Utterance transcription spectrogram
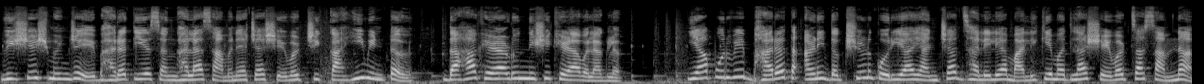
विशेष म्हणजे भारतीय संघाला सामन्याच्या शेवटची काही मिनिटं दहा खेळाडूंनिशी खेळावं लागलं. यापूर्वी भारत आणि दक्षिण कोरिया यांच्यात झालेल्या मालिकेमधला शेवटचा सामना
